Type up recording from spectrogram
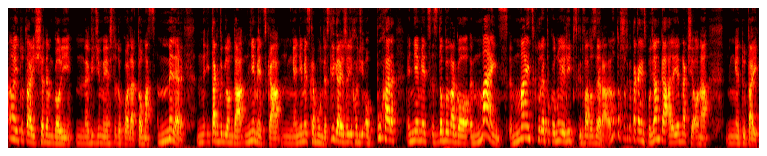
no i tutaj 7 goli mm, widzimy jeszcze dokłada Thomas Müller. I tak wygląda niemiecka, mm, niemiecka Bundesliga. Jeżeli chodzi o Puchar Niemiec, zdobywa go Mainz. Mainz, które pokonuje Lipsk 2 do 0. No troszeczkę taka niespodzianka, ale jednak się ona mm, tutaj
